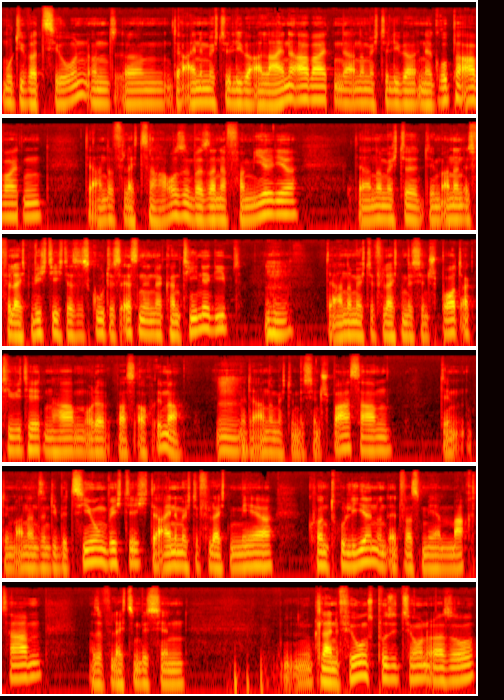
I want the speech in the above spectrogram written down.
Motivation und ähm, der eine möchte lieber alleine arbeiten, der andere möchte lieber in der Gruppe arbeiten, der andere vielleicht zu Hause bei seiner Familie, der andere möchte, dem anderen ist vielleicht wichtig, dass es gutes Essen in der Kantine gibt, mhm. Der andere möchte vielleicht ein bisschen Sportaktivitäten haben oder was auch immer. Mhm. Der andere möchte ein bisschen Spaß haben, dem, dem anderen sind die Beziehungen wichtig, der eine möchte vielleicht mehr kontrollieren und etwas mehr Macht haben also vielleicht so ein bisschen eine kleine Führungsposition oder so.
